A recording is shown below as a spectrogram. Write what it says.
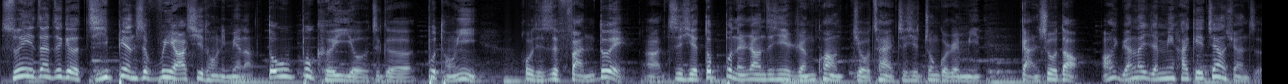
所以在这个即便是 VR 系统里面呢，都不可以有这个不同意或者是反对啊，这些都不能让这些人矿韭菜这些中国人民感受到啊，原来人民还可以这样选择，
